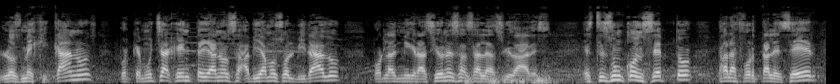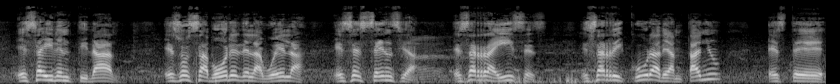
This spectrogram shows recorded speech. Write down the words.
los mexicanos, porque mucha gente ya nos habíamos olvidado por las migraciones hacia las ciudades. Este es un concepto para fortalecer esa identidad, esos sabores de la abuela, esa esencia, esas raíces, esa ricura de antaño, este,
